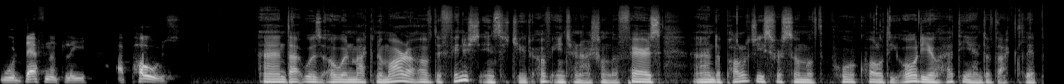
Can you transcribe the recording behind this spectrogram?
would definitely oppose. And that was Owen McNamara of the Finnish Institute of International Affairs. And apologies for some of the poor quality audio at the end of that clip.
